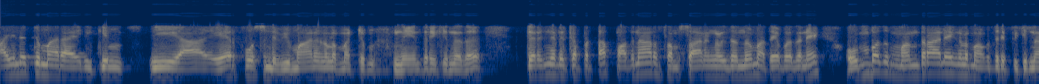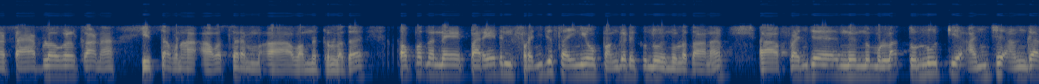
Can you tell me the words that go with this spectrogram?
പൈലറ്റുമാരായിരിക്കും ഈ എയർഫോഴ്സിന്റെ വിമാനങ്ങളും മറ്റും നിയന്ത്രിക്കുന്നത്. തിരഞ്ഞെടുക്കപ്പെട്ട പതിനാറ് സംസ്ഥാനങ്ങളിൽ നിന്നും അതേപോലെ തന്നെ ഒമ്പത് മന്ത്രാലയങ്ങളും അവതരിപ്പിക്കുന്ന ടാബ്ലോകൾക്കാണ് ഇത്തവണ അവസരം വന്നിട്ടുള്ളത്. ഒപ്പം തന്നെ പരേഡിൽ ഫ്രഞ്ച് സൈന്യവും പങ്കെടുക്കുന്നു എന്നുള്ളതാണ്. ഫ്രഞ്ച് നിന്നുമുള്ള തൊണ്ണൂറ്റി അഞ്ച് അംഗ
